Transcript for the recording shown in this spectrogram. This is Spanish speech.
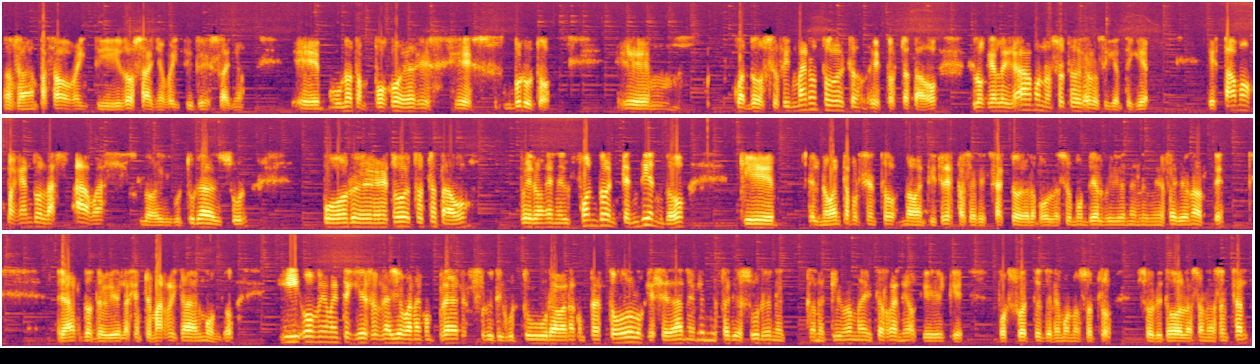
O sea, han pasado 22 años, 23 años eh, uno tampoco es, bruto. Eh, cuando se firmaron todos estos, tratados, lo que alegábamos nosotros era lo siguiente, que estábamos pagando las habas, la agricultura del sur, por eh, todos estos tratados, pero en el fondo entendiendo que el 90%, 93% para ser exacto, de la población mundial vive en el hemisferio norte, donde vive la gente más rica del mundo. Y obviamente que esos gallos van a comprar fruticultura, van a comprar todo lo que se da en el hemisferio sur en con el clima mediterráneo, que que por suerte tenemos nosotros, sobre todo en la zona central,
